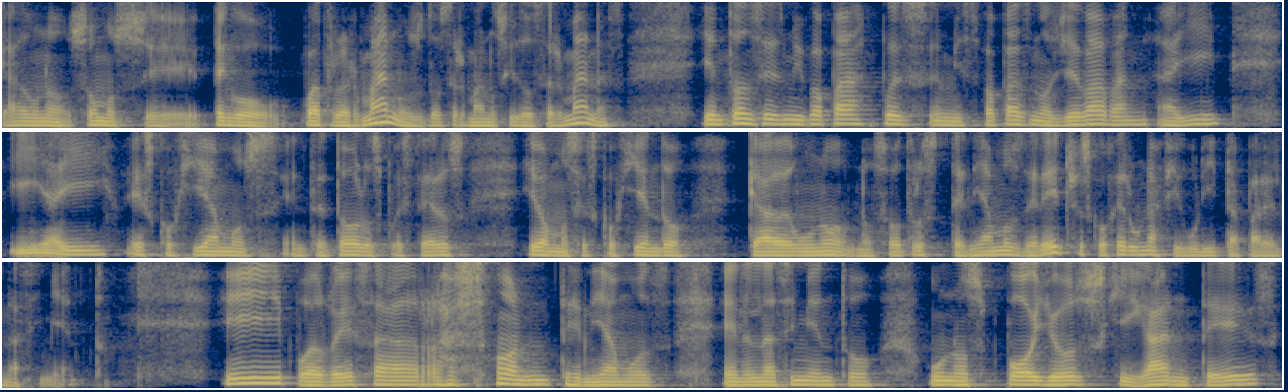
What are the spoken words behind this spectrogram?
Cada uno somos, eh, tengo cuatro hermanos, dos hermanos y dos hermanas. Y entonces mi papá, pues mis papás nos llevaban allí y ahí escogíamos entre todos los puesteros, íbamos escogiendo cada uno nosotros teníamos derecho a escoger una figurita para el nacimiento. Y por esa razón teníamos en el nacimiento unos pollos gigantes,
